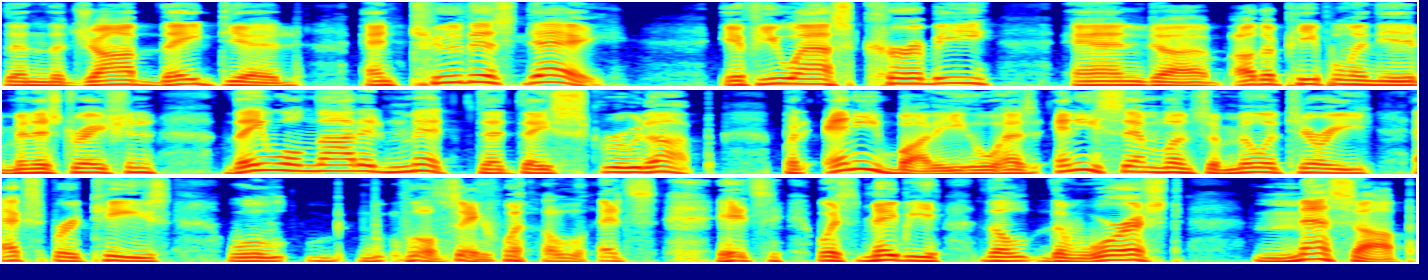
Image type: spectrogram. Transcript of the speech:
than the job they did. And to this day, if you ask Kirby and uh, other people in the administration, they will not admit that they screwed up. But anybody who has any semblance of military expertise will will say, "Well, it's it's was maybe the the worst mess up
